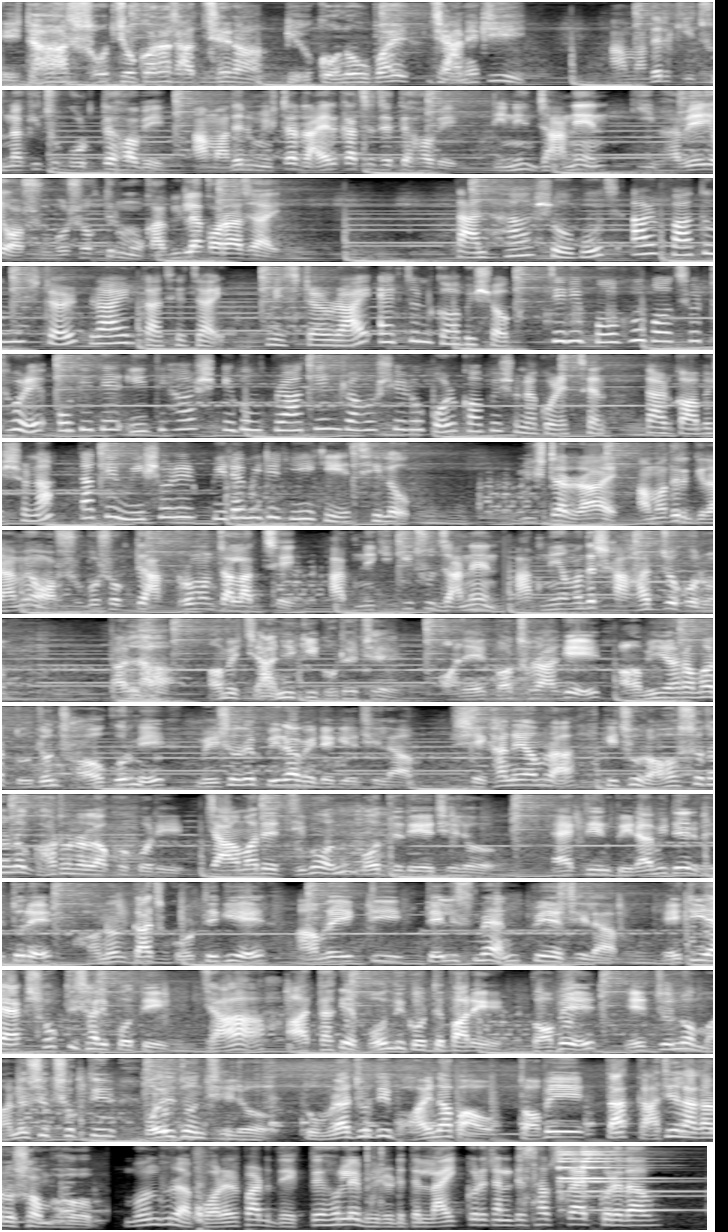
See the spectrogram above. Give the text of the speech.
এটা আর সহ্য করা যাচ্ছে না। কেউ কোনো উপায় জানে কি? আমাদের কিছু না কিছু করতে হবে। আমাদের মিস্টার রায়ের কাছে যেতে হবে। তিনি জানেন কীভাবে এই অশুভ শক্তির মোকাবিলা করা যায়। তানহা সবুজ আর ফাতু মিস্টার রায়ের কাছে যায়। মিস্টার রায় একজন গবেষক যিনি বহু বছর ধরে অতীতের ইতিহাস এবং প্রাচীন রহস্যের উপর গবেষণা করেছেন। তার গবেষণা তাকে মিশরের পিরামিডে নিয়ে গিয়েছিল। মিস্টার রায়, আমাদের গ্রামে অশুভ শক্তি আক্রমণ চালাচ্ছে। আপনি কি কিছু জানেন? আপনি আমাদের সাহায্য করুন। আল্লাহ, আমি জানি কি ঘটেছে। অনেক বছর আগে আমি আর আমার দুজন সহকর্মী মিশরের পিরামিডে গিয়েছিলাম। সেখানে আমরা কিছু রহস্যজনক ঘটনা লক্ষ্য করি, যা আমাদের জীবন বদলে দিয়েছিল। একদিন পিরামিডের ভেতরে খনন কাজ করতে গিয়ে আমরা একটি টেলিসম্যান পেয়েছিলাম। এটি এক শক্তিশালী প্রতীক, যা আর তাকে বন্দি করতে পারে। তবে এর জন্য মানসিক শক্তির প্রয়োজন ছিল। তোমরা যদি ভয় না পাও, তবে তা কাজে লাগানো সম্ভব। বন্ধুরা, পরের পার্ট দেখতে হলে ভিডিওটিতে লাইক করে চ্যানেলটি সাবস্ক্রাইব করে দাও।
